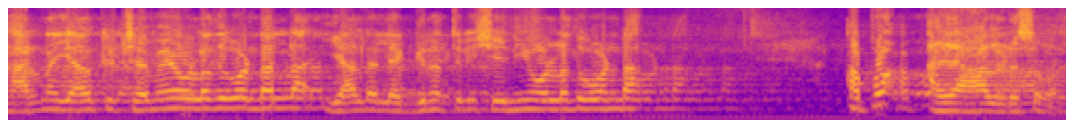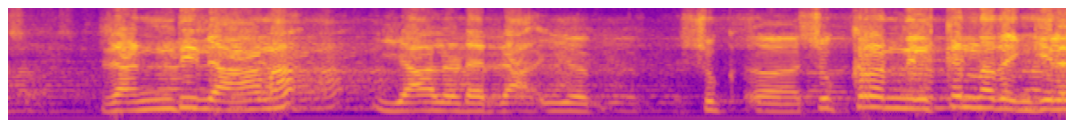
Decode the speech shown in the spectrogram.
കാരണം ഇയാൾക്ക് ക്ഷമയുള്ളത് കൊണ്ടല്ല ഇയാളുടെ ലഗ്നത്തിൽ ശനിയുള്ളത് കൊണ്ടാ. അപ്പൊ അയാളുടെ സ്വഭാവം. രണ്ടിലാണ് ഇയാളുടെ ശുക്രൻ നിൽക്കുന്നതെങ്കിൽ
